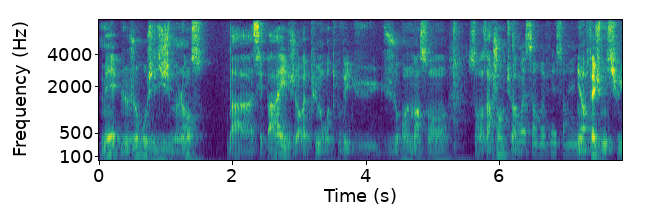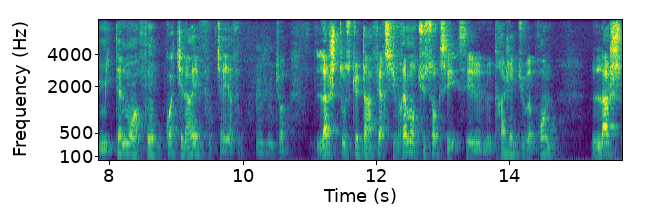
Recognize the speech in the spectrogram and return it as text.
mais le jour où j'ai dit je me lance, bah c'est pareil, j'aurais pu me retrouver du, du jour au lendemain sans, sans argent, tu vois. Ouais, sans revenu, sans rien. Et en fait, je me suis mis tellement à fond, quoi qu'il arrive, il faut que tu ailles à fond. Mhm. Lâche tout ce que tu as à faire. Si vraiment tu sens que c'est, c'est le trajet que tu veux prendre, lâche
